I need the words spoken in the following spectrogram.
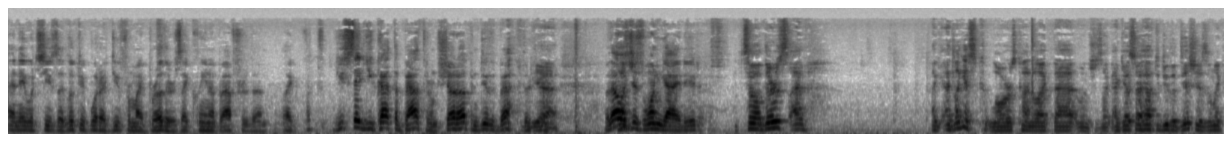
and they would see he's like, look at what I do for my brothers. I clean up after them. Like, what? The, you said you got the bathroom. Shut up and do the bathroom. Yeah. Well, that was just one guy, dude. So there's I've. I, I guess Laura's kind of like that when she's like, I guess I have to do the dishes. I'm like,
